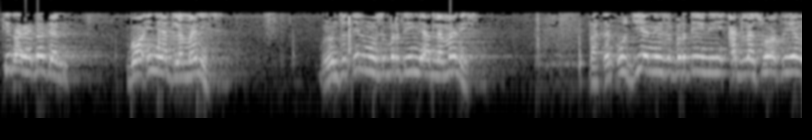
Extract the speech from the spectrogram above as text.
Kita katakan bahwa ini adalah manis. Menuntut ilmu seperti ini adalah manis. Bahkan ujian yang seperti ini adalah suatu yang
